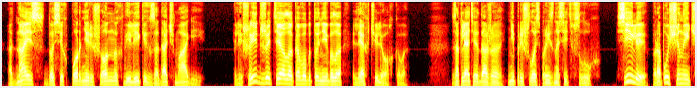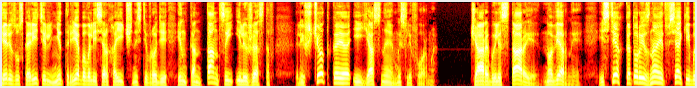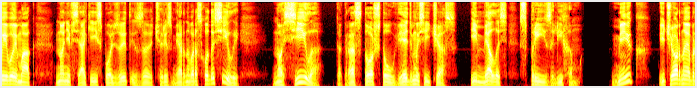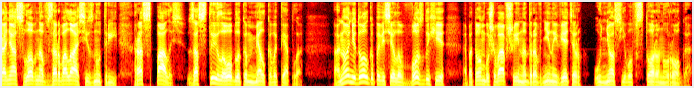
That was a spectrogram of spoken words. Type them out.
Одна из до сих пор нерешенных великих задач магии. Лишить же тело кого бы то ни было легче легкого. Заклятие даже не пришлось произносить вслух. Силе, пропущенные через ускоритель, не требовались архаичности вроде инкантанций или жестов, лишь четкая и ясная мыслеформа. Чары были старые, но верные, из тех, которые знает всякий боевой маг, но не всякий использует из-за чрезмерного расхода силы. Но сила как раз то, что у ведьмы сейчас имелось с приизлихом. Миг, и черная броня словно взорвалась изнутри, распалась, застыла облаком мелкого пепла. Оно недолго повисело в воздухе, а потом бушевавший над равниной ветер унес его в сторону рога.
